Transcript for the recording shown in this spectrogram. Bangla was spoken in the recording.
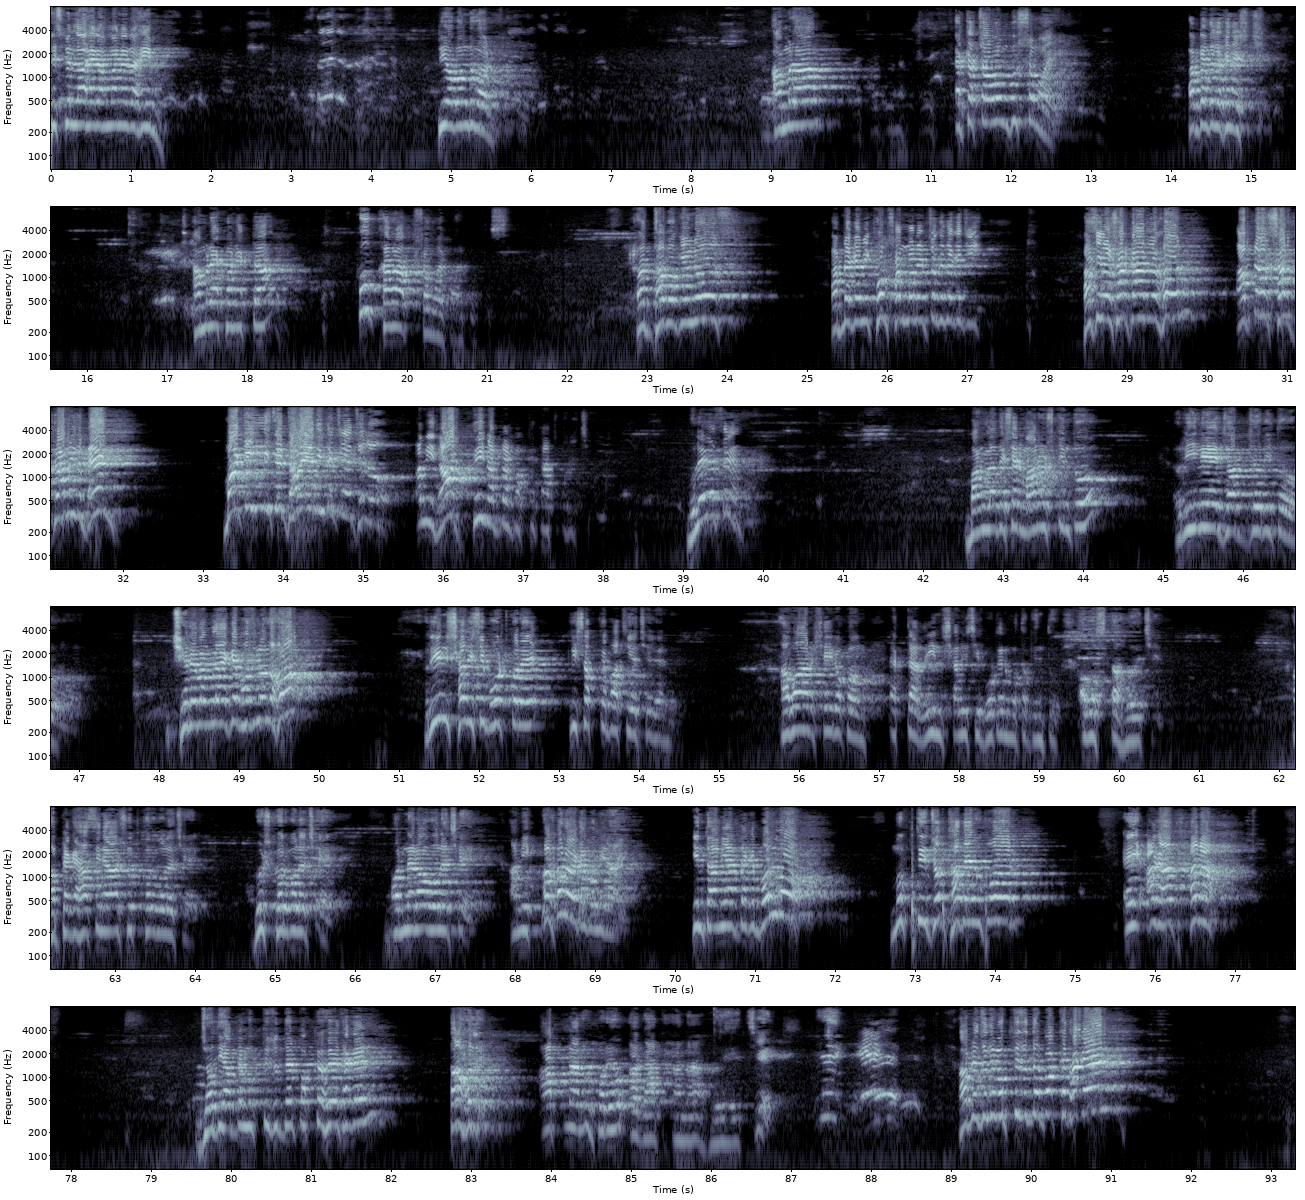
বিসমিল্লাহ রহমান রাহিম প্রিয় বন্ধুগণ, আমরা একটা চরম দুঃসময় আপনাদের এখানে এসেছি। আমরা এখন একটা খুব খারাপ সময় পার করতেছি। অধ্যাপক ইউনুস, আপনাকে আমি খুব সম্মানের চোখে দেখেছি। হাসিনা সরকার যখন আপনার সব গ্রামীণ ব্যাংক মাটির নিচে দাঁড়িয়ে দিতে চেয়েছিল। আমি রাত দিন আপনার পক্ষে কাজ করেছি। ভুলে গেছেন? বাংলাদেশের মানুষ কিন্তু ঋণে জর্জরিত। ছেড়ে বাংলা একে ফজলুল হক। ঋণ সালিসি ভোট করে কৃষককে বাঁচিয়েছিলেন। আবার সেই রকম একটা ঋণ সালিসি ভোটের মতো কিন্তু অবস্থা হয়েছে। আপনাকে হাসিনা সুৎখর বলেছে, ঘুষখোর বলেছে, অন্যরাও বলেছে, আমি কখনো এটা বলি নাই। কিন্তু আমি আপনাকে বলব, মুক্তিযোদ্ধাদের উপর এই আঘাত হানা যদি আপনি মুক্তিযুদ্ধের পক্ষে হয়ে থাকেন, তাহলে আপনার উপরেও আঘাত হানা হয়েছে। আপনি যদি মুক্তিযুদ্ধের পক্ষে থাকেন,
